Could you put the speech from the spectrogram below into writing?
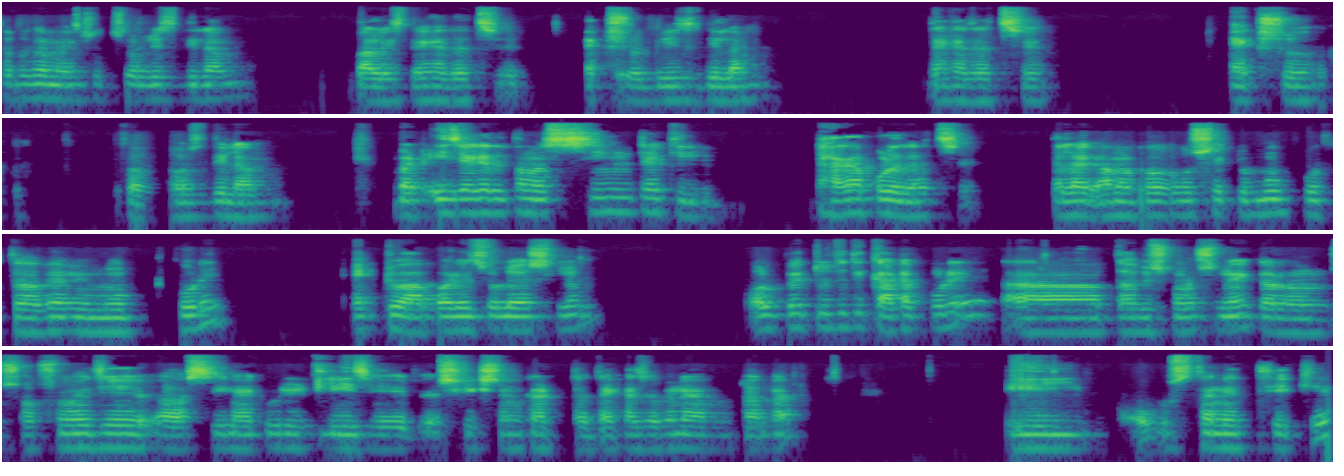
সাপোজ আমি একশো চল্লিশ দিলাম। বালিশ দেখা যাচ্ছে, একশো বিশ দিলাম। দেখা যাচ্ছে, একশো দশ দিলাম। বাট এই জায়গাতে তো আমার সিনটা কি? ঢাকা পড়ে যাচ্ছে। তাহলে আমাকে অবশ্যই একটু মুভ করতে হবে। আমি মুভ করে একটু আপারে চলে আসলাম। অল্প একটু যদি কাটা পড়ে, আহ, তাহলে সমস্যা নেই। কারণ সবসময় যে সিন অ্যাকুরেটলি যে সেকশন কাটটা দেখা যাবে না, এমনটা না। এই অবস্থানের থেকে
